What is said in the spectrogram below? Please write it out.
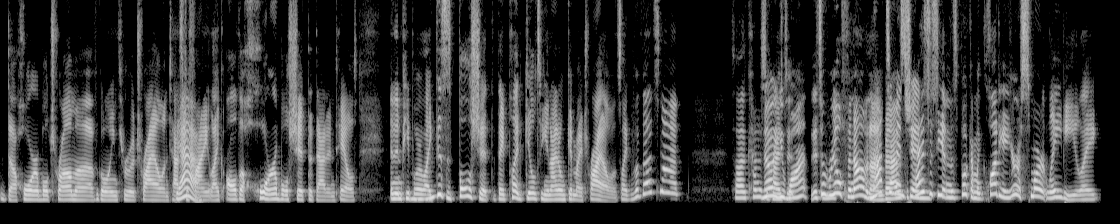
the horrible trauma of going through a trial and testifying like all the horrible shit that that entails and then people are Mhm. like this is bullshit that they pled guilty and i don't get my trial it's like well that's not So I kind of No, surprised. you it- want- it's a real phenomenon, Not but to I was mention- surprised to see it in this book. I'm like, Claudia, you're a smart lady. Like,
